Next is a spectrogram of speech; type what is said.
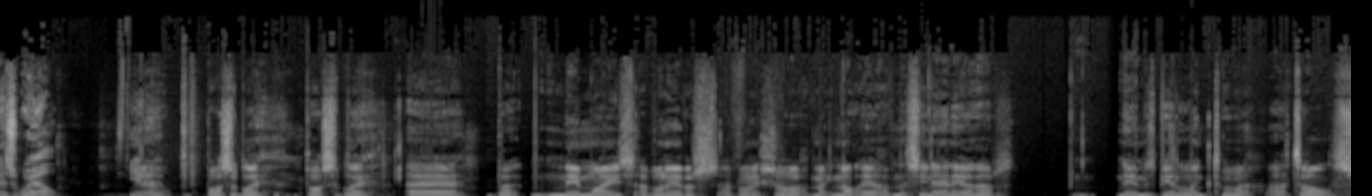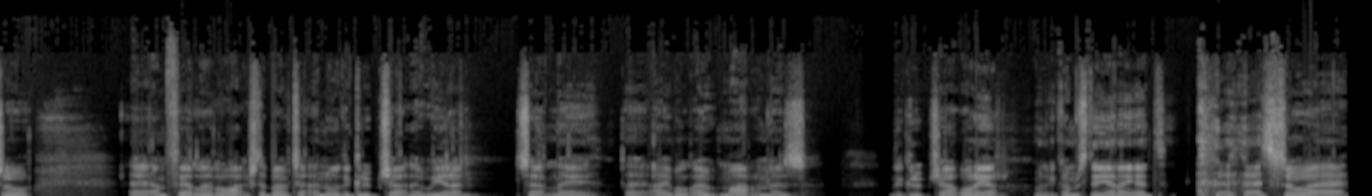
as well. You know, Possibly, possibly. Uh, but name wise, I've only ever I've only saw McNulty. I haven't seen any other names being linked to it at all. So uh, I'm fairly relaxed about it. I know the group chat that we're in. Certainly, uh, I will out Martin as the group chat warrior when it comes to United. so uh,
